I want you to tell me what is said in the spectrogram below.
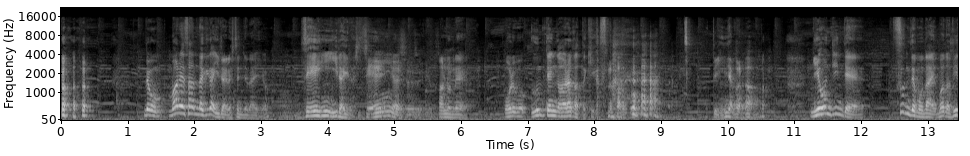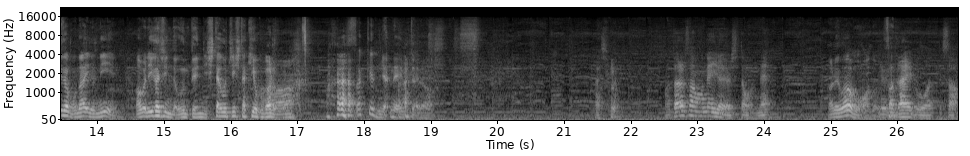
える。でもマネさんだけがイライラしてんじゃないよ。全員イライラして全員以来するよ。あのね俺も運転が荒かった気がする。な って言いながら日本人で住んでもないまだビザもないのにアメリカ人の運転に舌打ちした記憶があるあふざけんじゃねえみたいな。確かに。渡るさんもねイライラしてたもんね。あれはもうあのライブ終わってさ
